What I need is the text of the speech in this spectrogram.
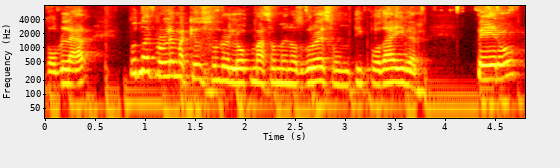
doblar, pues no hay problema que uses un reloj más o menos grueso, un tipo diver. Pero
